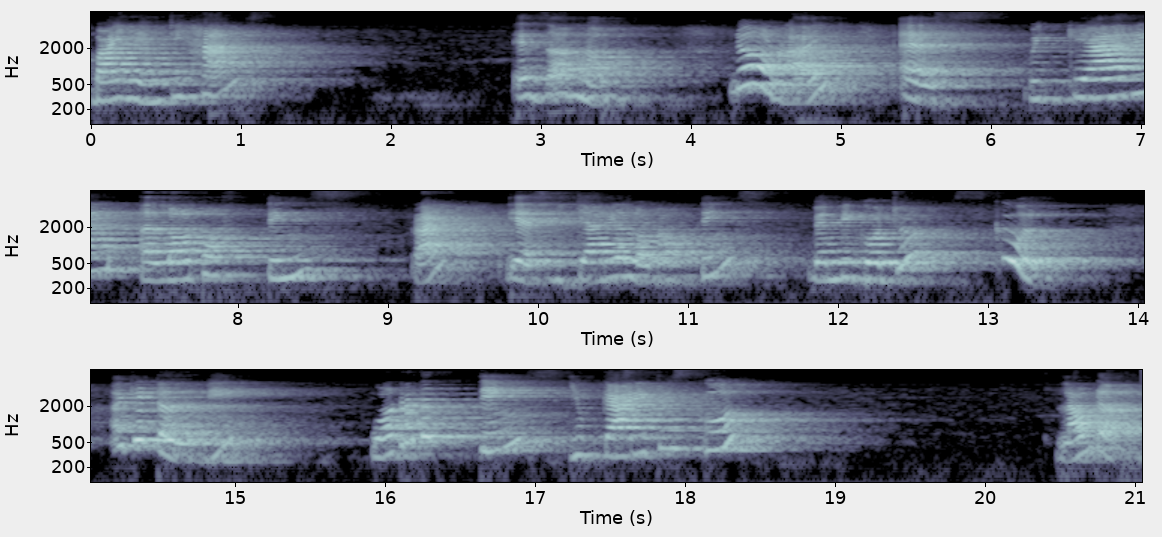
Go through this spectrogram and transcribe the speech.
by empty hands? Yes or no? No, right? Yes. We carry a lot of things, right? Yes, we carry a lot of things when we go to school. Okay, tell me, what are the things you carry to school? Louder.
